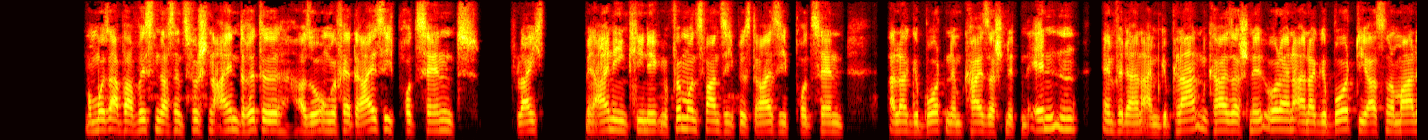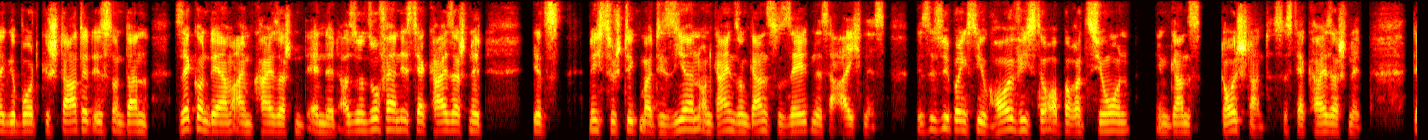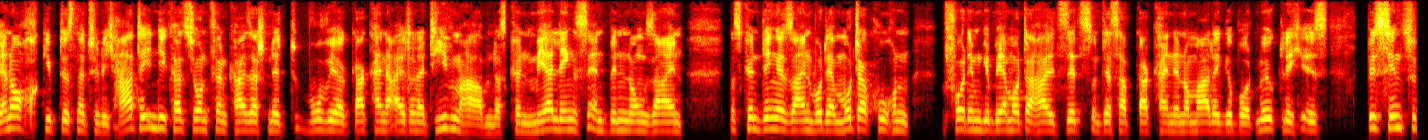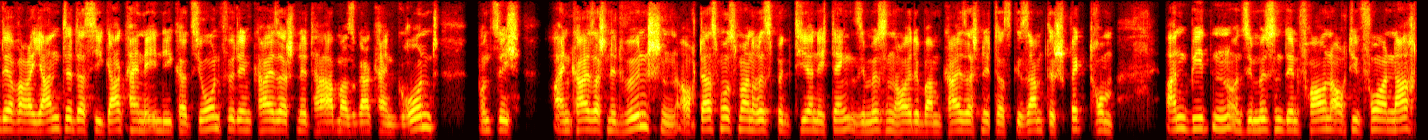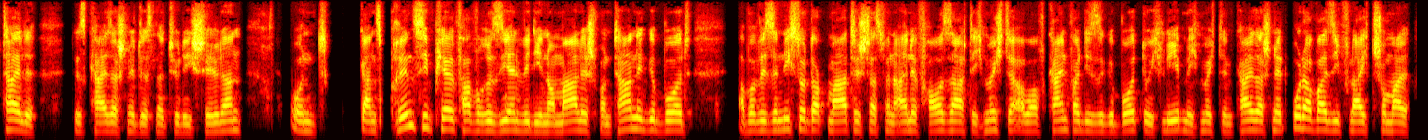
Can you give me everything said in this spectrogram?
Man muss einfach wissen, dass inzwischen ein Drittel, also ungefähr 30 Prozent, vielleicht mit einigen Kliniken 25 bis 30 Prozent aller Geburten im Kaiserschnitten enden, entweder in einem geplanten Kaiserschnitt oder in einer Geburt, die als normale Geburt gestartet ist und dann sekundär in einem Kaiserschnitt endet. Also insofern ist der Kaiserschnitt jetzt nicht zu stigmatisieren und kein so ein ganz so seltenes Ereignis. Es ist übrigens die häufigste Operation in ganz Deutschland. Das ist der Kaiserschnitt. Dennoch gibt es natürlich harte Indikationen für einen Kaiserschnitt, wo wir gar keine Alternativen haben. Das können Mehrlingsentbindungen sein. Das können Dinge sein, wo der Mutterkuchen vor dem Gebärmutterhals sitzt und deshalb gar keine normale Geburt möglich ist. Bis hin zu der Variante, dass sie gar keine Indikation für den Kaiserschnitt haben, also gar keinen Grund und sich einen Kaiserschnitt wünschen. Auch das muss man respektieren. Ich denke, Sie müssen heute beim Kaiserschnitt das gesamte Spektrum anbieten und Sie müssen den Frauen auch die Vor- und Nachteile des Kaiserschnittes natürlich schildern. Und ganz prinzipiell favorisieren wir die normale, spontane Geburt. Aber wir sind nicht so dogmatisch, dass wenn eine Frau sagt, ich möchte aber auf keinen Fall diese Geburt durchleben, ich möchte den Kaiserschnitt oder weil sie vielleicht schon mal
